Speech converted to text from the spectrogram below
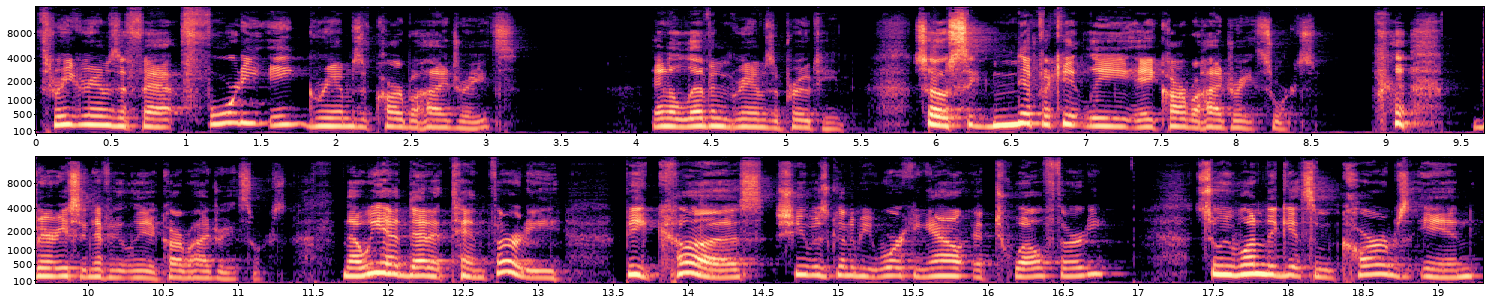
3 grams of fat, 48 grams of carbohydrates, and 11 grams of protein. So, significantly a carbohydrate source. Very significantly a carbohydrate source. Now, we had that at 1030 because she was going to be working out at 12:30. So we wanted to get some carbs in.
